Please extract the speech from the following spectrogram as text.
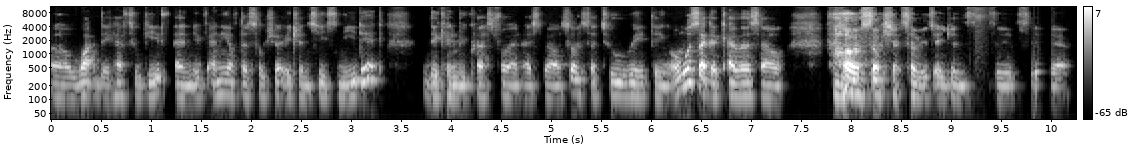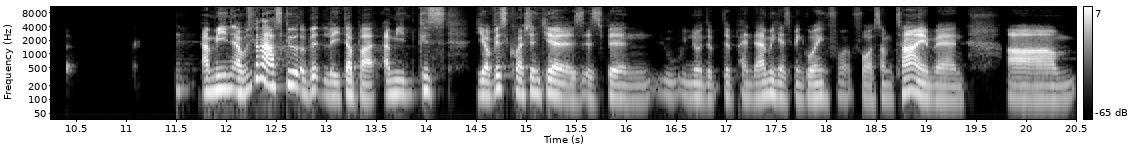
uh, what they have to give, and if any of the social agencies need it, they can request for it as well. So it's a two-way thing, almost like a carousel for social service agencies. Yeah. I mean, I was going to ask you a bit later, but I mean, because the obvious question here is, it's been, you know, the, the pandemic has been going for, for some time. And, um,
